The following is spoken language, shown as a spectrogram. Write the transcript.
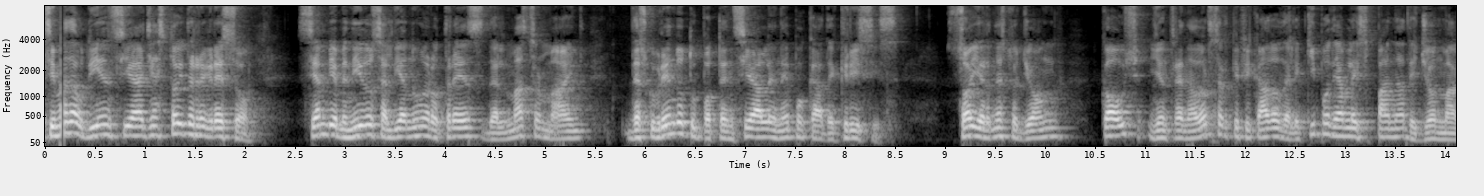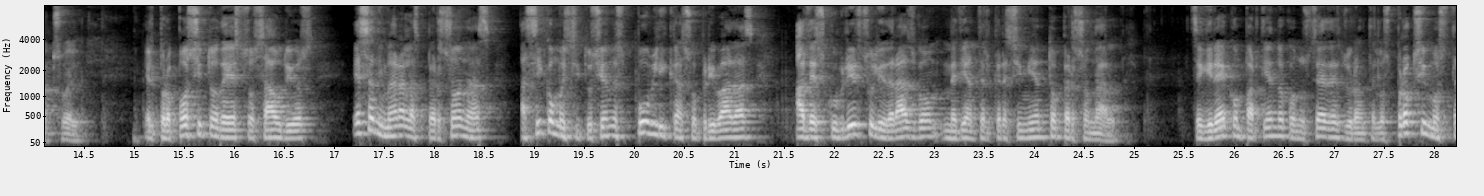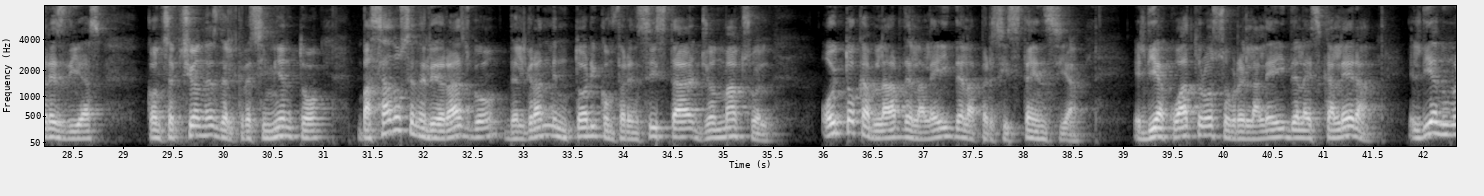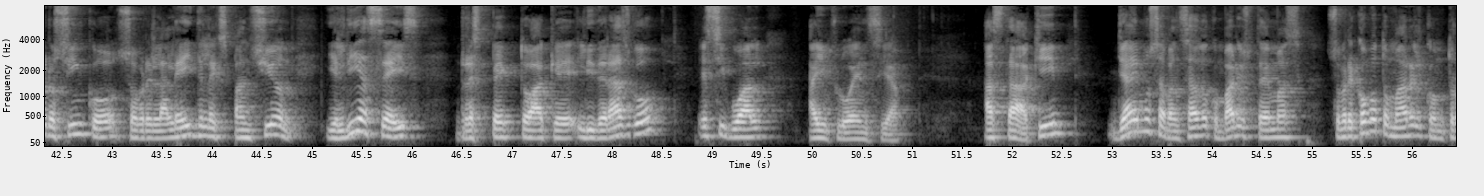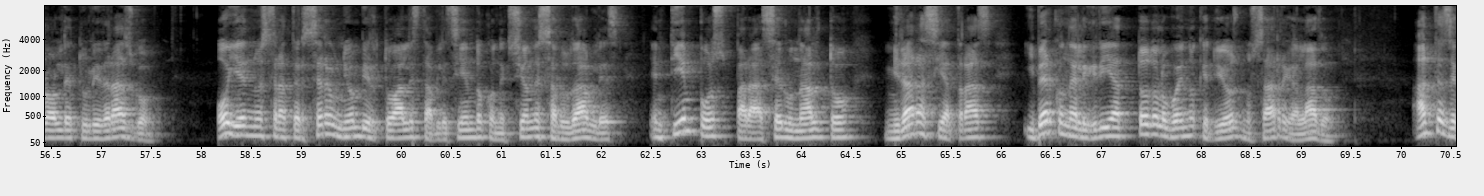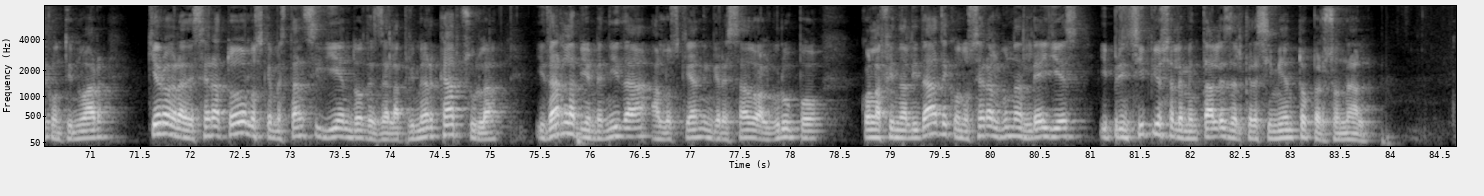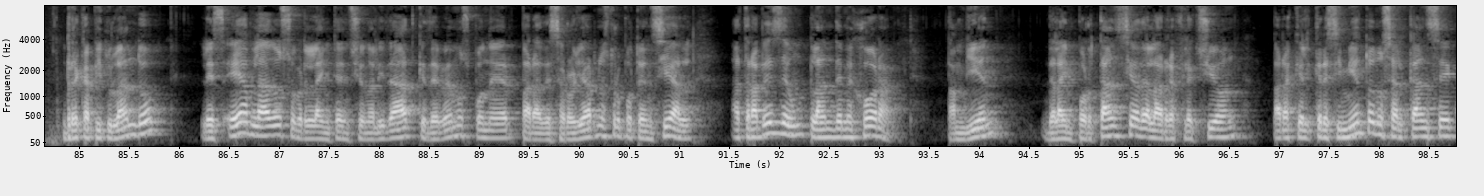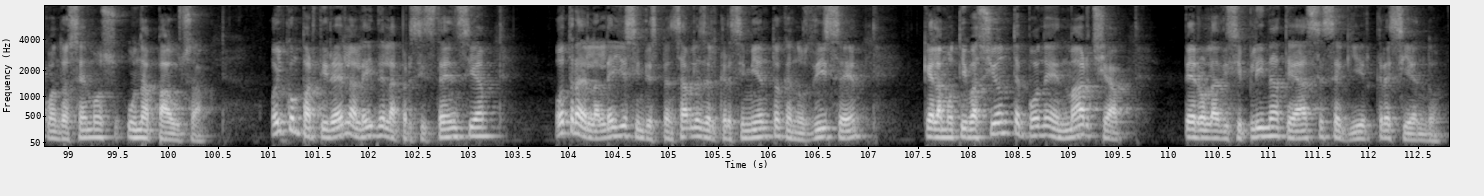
Estimada audiencia, ya estoy de regreso. Sean bienvenidos al día número 3 del Mastermind Descubriendo tu potencial en época de crisis. Soy Ernesto Young, coach y entrenador certificado del equipo de habla hispana de John Maxwell. El propósito de estos audios es animar a las personas, así como instituciones públicas o privadas, a descubrir su liderazgo mediante el crecimiento personal. Seguiré compartiendo con ustedes durante los próximos tres días concepciones del crecimiento basados en el liderazgo del gran mentor y conferencista John Maxwell. Hoy toca hablar de la ley de la persistencia. El día 4 sobre la ley de la escalera. El día número 5 sobre la ley de la expansión. Y el día 6 respecto a que liderazgo es igual a influencia. Hasta aquí ya hemos avanzado con varios temas sobre cómo tomar el control de tu liderazgo. Hoy es nuestra tercera reunión virtual estableciendo conexiones saludables en tiempos para hacer un alto, mirar hacia atrás y ver con alegría todo lo bueno que Dios nos ha regalado. Antes de continuar, quiero agradecer a todos los que me están siguiendo desde la primera cápsula y dar la bienvenida a los que han ingresado al grupo con la finalidad de conocer algunas leyes y principios elementales del crecimiento personal. Recapitulando, les he hablado sobre la intencionalidad que debemos poner para desarrollar nuestro potencial a través de un plan de mejora. También de la importancia de la reflexión para que el crecimiento nos alcance cuando hacemos una pausa. Hoy compartiré la ley de la persistencia, otra de las leyes indispensables del crecimiento que nos dice que la motivación te pone en marcha, pero la disciplina te hace seguir creciendo.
